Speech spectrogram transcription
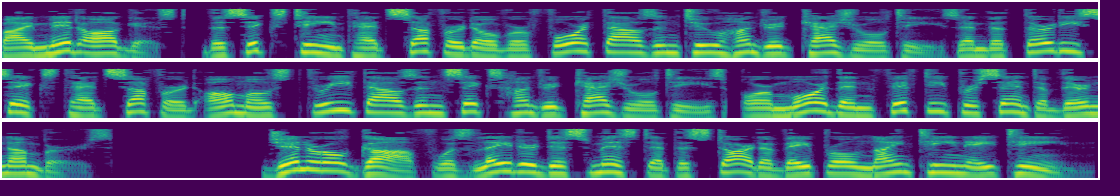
By mid-August, the 16th had suffered over 4,200 casualties and the 36th had suffered almost 3,600 casualties, or more than 50% of their numbers. General Gough was later dismissed at the start of April 1918.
